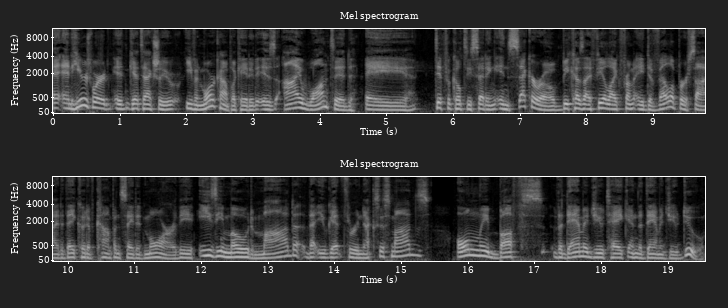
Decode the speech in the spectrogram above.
And here's where it gets actually even more complicated is I wanted a difficulty setting in Sekiro because I feel like from a developer side they could have compensated more. The easy mode mod that you get through Nexus mods only buffs the damage you take and the damage you do.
